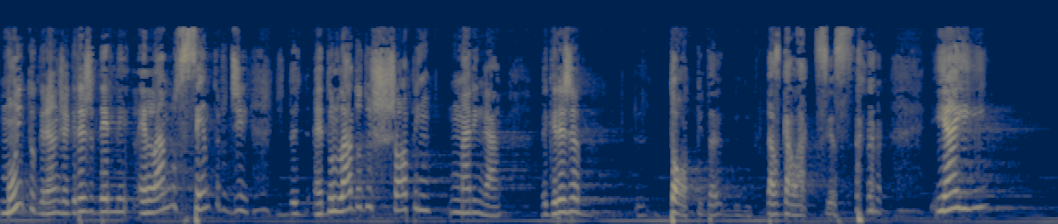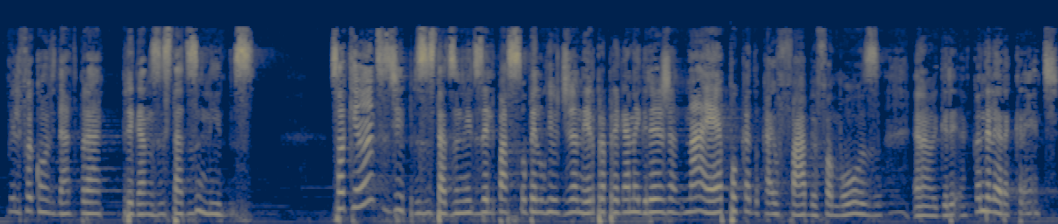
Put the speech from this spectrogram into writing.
muito grande. A igreja dele é lá no centro de, é do lado do shopping em Maringá. igreja top da, das galáxias. e aí, ele foi convidado para pregar nos Estados Unidos. Só que antes de ir para os Estados Unidos, ele passou pelo Rio de Janeiro para pregar na igreja, na época do Caio Fábio, famoso, igreja, quando ele era crente.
